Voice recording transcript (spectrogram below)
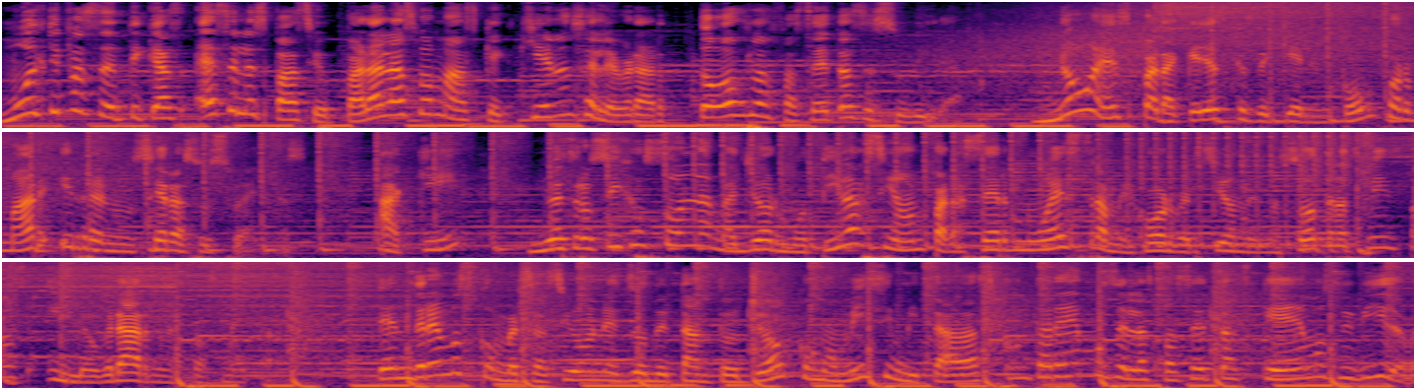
Multifacéticas es el espacio para las mamás que quieren celebrar todas las facetas de su vida. No es para aquellas que se quieren conformar y renunciar a sus sueños. Aquí, nuestros hijos son la mayor motivación para ser nuestra mejor versión de nosotras mismas y lograr nuestras metas. Tendremos conversaciones donde tanto yo como mis invitadas contaremos de las facetas que hemos vivido,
